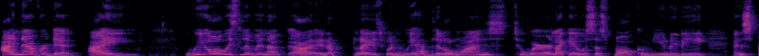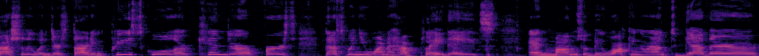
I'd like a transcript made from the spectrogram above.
i never did. I we always live in a uh, in a place when we had little ones to where like it was a small community. And especially when they're starting preschool or kinder or first that's when you want to have play dates. And moms would be walking around together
